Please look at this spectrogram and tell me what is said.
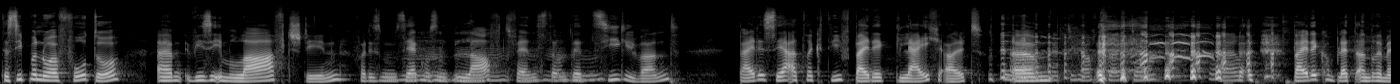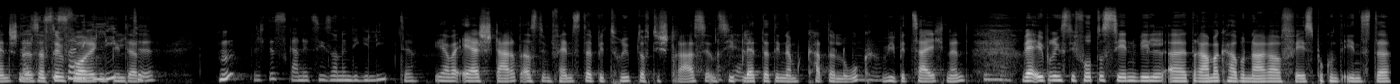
Da sieht man nur ein Foto, ähm, wie sie im Loft stehen, vor diesem sehr großen mhm, mhm, Loftfenster und der mhm. Ziegelwand. Beide sehr attraktiv, beide gleich alt. ähm, ich auch gesagt, ja. Beide komplett andere Menschen Vielleicht als auf den vorigen Bildern. Hm? Vielleicht ist es gar nicht sie, sondern die Geliebte. Ja, aber er starrt aus dem Fenster betrübt auf die Straße und okay. sie blättert in einem Katalog, mhm. wie bezeichnend. Mhm. Wer übrigens die Fotos sehen will, äh, Drama Carbonara auf Facebook und Insta.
